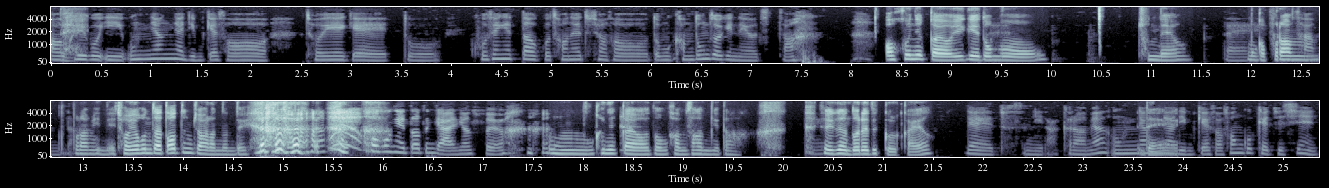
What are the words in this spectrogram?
네. 아, 네. 그리고 이 웅냥냐님께서 저희에게 또 고생했다고 전해주셔서 너무 감동적이네요, 진짜. 어, 그니까요. 이게 네. 너무 좋네요. 네, 뭔가 보람, 감사합니다. 보람이 있네. 저희 혼자 떠든 줄 알았는데. 허공에 떠든 게 아니었어요. 음, 그니까요. 너무 감사합니다. 네. 저희 그럼 노래 듣고 올까요? 네, 좋습니다. 그러면 네. 웅냥냐님께서 선곡해주신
